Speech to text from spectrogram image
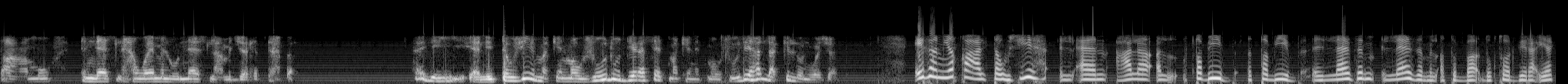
تطعموا الناس الحوامل والناس اللي عم تجرب تهبل هذه يعني التوجيه ما كان موجود والدراسات ما كانت موجودة هلأ كلهم وجد. اذا يقع التوجيه الآن على الطبيب الطبيب لازم لازم الأطباء دكتور برأيك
